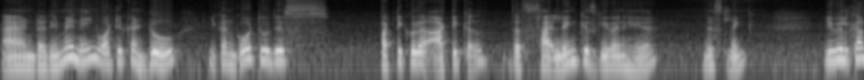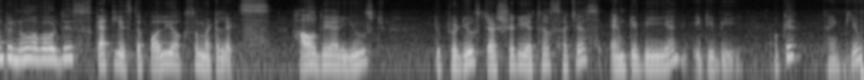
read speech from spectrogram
and the remaining what you can do you can go to this particular article. The link is given here this link. You will come to know about this catalyst the polyoxometallates how they are used to produce tertiary ethers such as MTBE and ETBE okay? Thank you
